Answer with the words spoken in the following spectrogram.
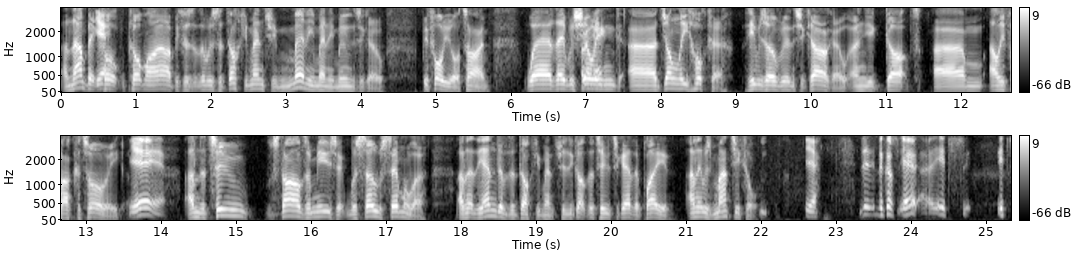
And that bit Yeah. caught, caught my eye because there was a documentary many, many moons ago, before your time, where they were showing uh, John Lee Hooker. He was over in Chicago, and you got um, Ali Farka Touré. yeah, yeah. And the two styles of music were so similar. And at the end of the documentary, they got the two together playing, and it was magical. Yeah, because yeah, it's it's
